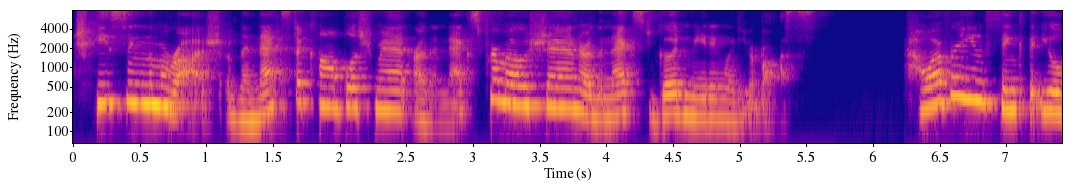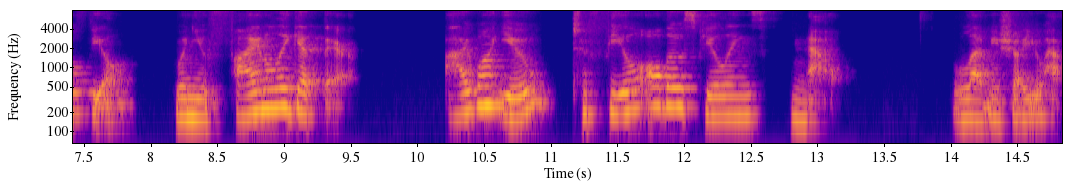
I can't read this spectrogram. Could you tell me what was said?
chasing the mirage of the next accomplishment or the next promotion or the next good meeting with your boss. However, you think that you'll feel when you finally get there, I want you to feel all those feelings now. Let me show you how.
